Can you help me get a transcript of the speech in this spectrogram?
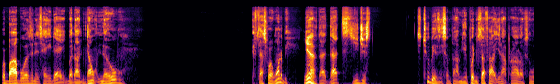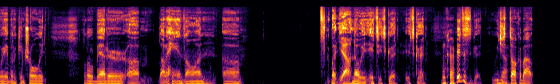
where Bob was in his heyday, but I don't know if that's where I want to be. Yeah. that that's you just it's too busy sometimes you're putting stuff out you're not proud of so we're able to control it a little better um, a lot of hands on um, but yeah no it, it's it's good it's good Okay. business is good we just Yeah. talk about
